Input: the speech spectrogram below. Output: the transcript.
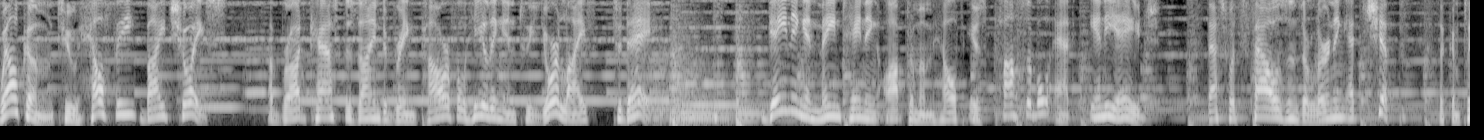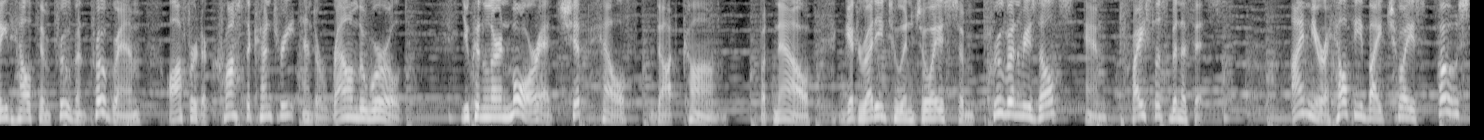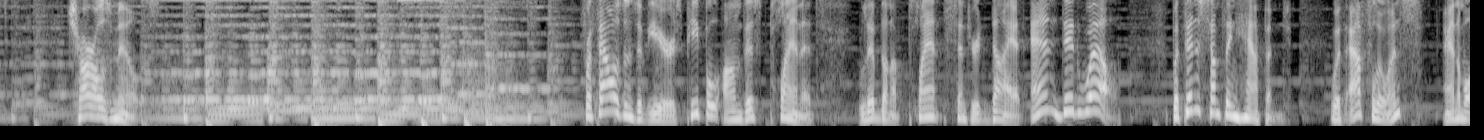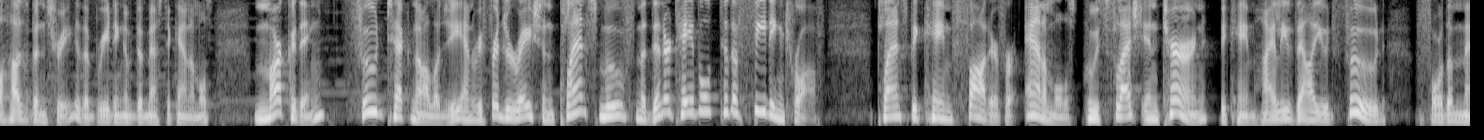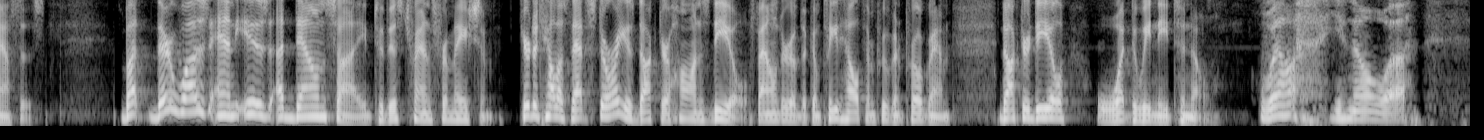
Welcome to Healthy by Choice, a broadcast designed to bring powerful healing into your life today. Gaining and maintaining optimum health is possible at any age. That's what thousands are learning at CHIP, the complete health improvement program offered across the country and around the world. You can learn more at chiphealth.com. But now, get ready to enjoy some proven results and priceless benefits. I'm your Healthy by Choice host, Charles Mills. For thousands of years, people on this planet lived on a plant centered diet and did well. But then something happened. With affluence, animal husbandry, the breeding of domestic animals, marketing, food technology, and refrigeration, plants moved from the dinner table to the feeding trough. Plants became fodder for animals, whose flesh in turn became highly valued food for the masses. But there was and is a downside to this transformation. Here to tell us that story is Dr. Hans Diehl, founder of the Complete Health Improvement Program. Dr. Diehl, what do we need to know? Well, you know, uh,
